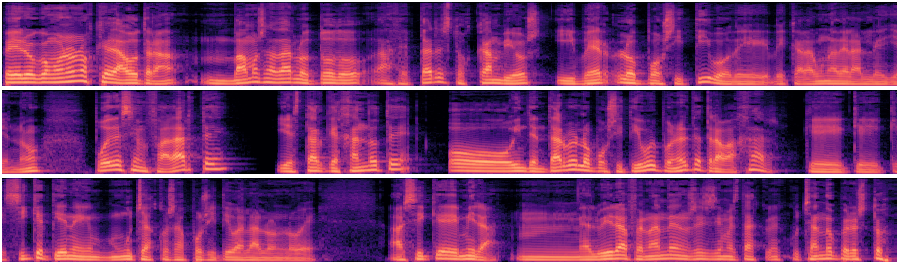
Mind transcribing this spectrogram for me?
Pero como no nos queda otra, vamos a darlo todo, aceptar estos cambios y ver lo positivo de, cada una de las leyes, ¿no? Puedes enfadarte y estar quejándote o intentar ver lo positivo y ponerte a trabajar, que, que sí que tiene muchas cosas positivas la LONLOE. Así que mira, mm, Elvira Fernández, no sé si me estás escuchando, pero esto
